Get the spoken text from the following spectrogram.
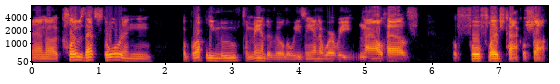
and uh, close that store and abruptly move to Mandeville, Louisiana, where we now have a full fledged tackle shop.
